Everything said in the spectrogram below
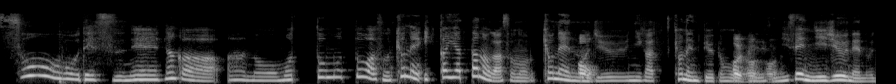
そうですね。なんか、あの、もともとは、その去年、一回やったのが、その去年の12月、去年っていうともう、あれですね、はいはいはい2020年の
